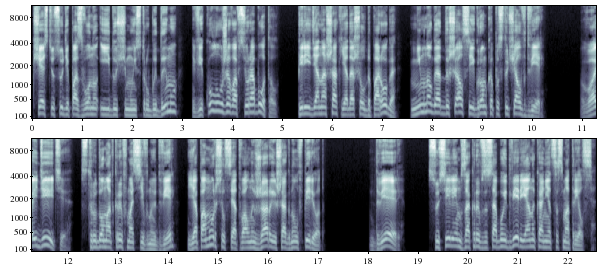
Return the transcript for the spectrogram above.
К счастью, судя по звону и идущему из трубы дыму, Викула уже вовсю работал. Перейдя на шаг, я дошел до порога, немного отдышался и громко постучал в дверь. «Войдите!» С трудом открыв массивную дверь, я поморщился от волны жара и шагнул вперед. «Дверь!» С усилием закрыв за собой дверь, я наконец осмотрелся.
